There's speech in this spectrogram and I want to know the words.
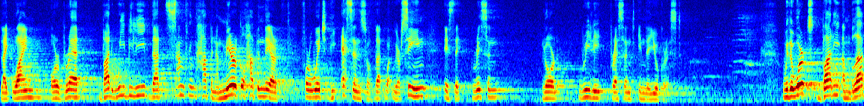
like wine or bread, but we believe that something happened, a miracle happened there, for which the essence of that, what we are seeing, is the risen Lord really present in the Eucharist. With the words body and blood,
